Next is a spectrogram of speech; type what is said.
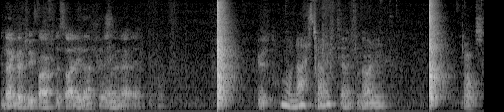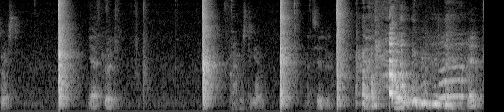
And don't go too far off to the side either. Aim about there. Good. Oh, nice, Charlie. Turn to ninety. Oh, just missed. Yeah, good. I missed again. That's it. Oh, Yeah.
